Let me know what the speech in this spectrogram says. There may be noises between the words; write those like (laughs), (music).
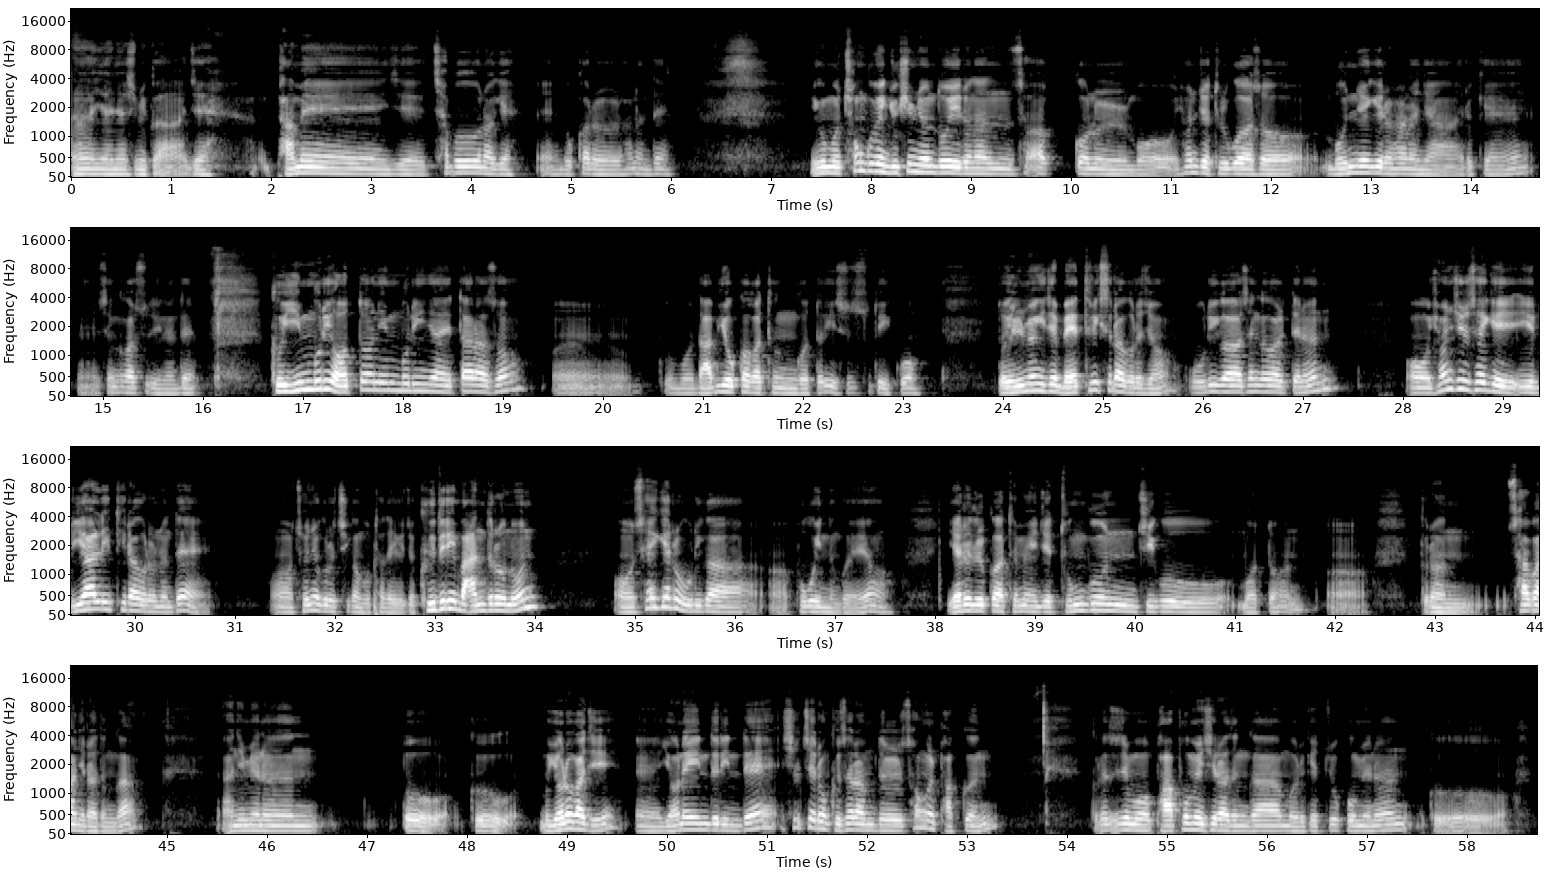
아, 예, 안녕하십니까. 이제 밤에 이제 차분하게 예, 녹화를 하는데 이거 뭐 1960년도에 일어난 사건을 뭐 현재 들고 와서 뭔 얘기를 하느냐 이렇게 예, 생각할 수도 있는데 그 인물이 어떤 인물이냐에 따라서 어, 그뭐 나비 효과 같은 것들이 있을 수도 있고 또 일명 이제 매트릭스라 그러죠. 우리가 생각할 때는 어, 현실 세계 이 리얼리티라 그러는데 어, 전혀 그렇지가 못하다 이거죠. 그들이 만들어 놓은 어, 세계를 우리가 어, 보고 있는 거예요. 예를 들 것 같으면 이제 둥근 지구 뭐 어떤 어, 그런 사관이라든가 아니면은 또 그 뭐 여러 가지 예, 연예인들인데 실제로 그 사람들 성을 바꾼 그래서 이제 뭐 바포맷이라든가 뭐 이렇게 쭉 보면은 그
